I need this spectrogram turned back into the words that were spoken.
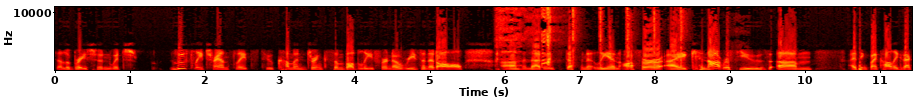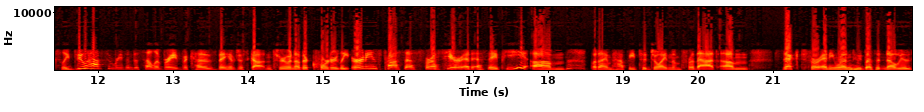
celebration, which loosely translates to come and drink some bubbly for no reason at all. Um, and that is definitely an offer I cannot refuse. Um, I think my colleagues actually do have some reason to celebrate because they have just gotten through another quarterly earnings process for us here at SAP. Um, but I'm happy to join them for that. Um, Sekt, for anyone who doesn't know, is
